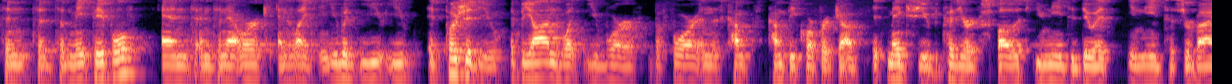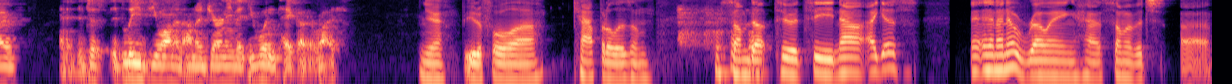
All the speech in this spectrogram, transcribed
to, to, to meet people and and to network. And like you would you you it pushes you beyond what you were before in this com- comfy corporate job. It makes you because you're exposed you need to do it. You need to survive. And it, it just it leads you on an, on a journey that you wouldn't take otherwise. Yeah. Beautiful uh capitalism summed up to a t. Now i guess and I know rowing has some of its, uh,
